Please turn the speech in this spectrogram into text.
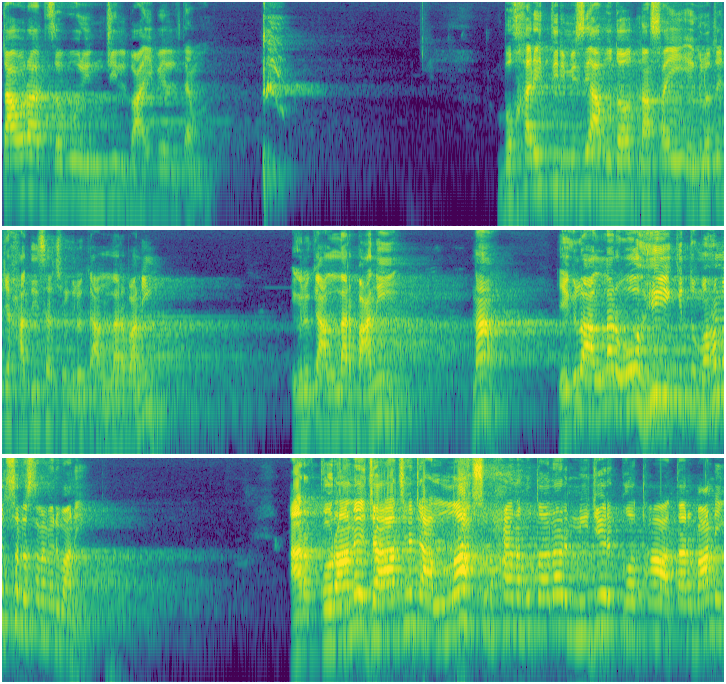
তাওরাত, জবুর ইঞ্জিল বাইবেল তেমন। বুখারি, তিরমিজি, আবু দাউদ, নাসাই, এগুলোতে যে হাদিস আছে, এগুলো কি আল্লাহর বাণী? এগুলো কি আল্লাহর বাণী? না, এগুলো আল্লাহর ওহি, কিন্তু মোহাম্মদ সাল্লাহ সাল্লামের বাণী। আর কোরআনে যা আছে, এটা আল্লাহ সুবহানাহু তাআলার নিজের কথা, তার বাণী।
